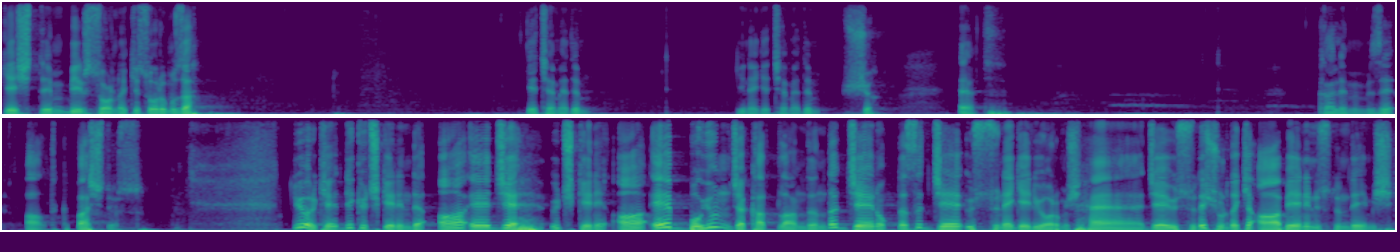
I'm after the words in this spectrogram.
geçtim bir sonraki sorumuza. Geçemedim. Yine geçemedim. Şu. Evet. Kalemimizi aldık. Başlıyoruz. Diyor ki dik üçgeninde AEC üçgeni AE boyunca katlandığında C noktası C üssüne geliyormuş. He, C üssü de şuradaki AB'nin üstündeymiş.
